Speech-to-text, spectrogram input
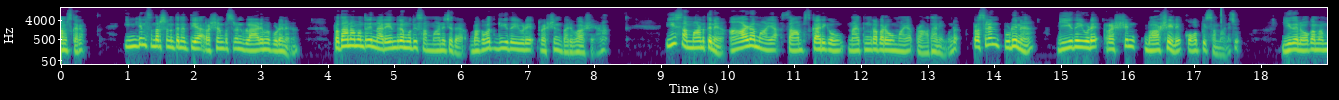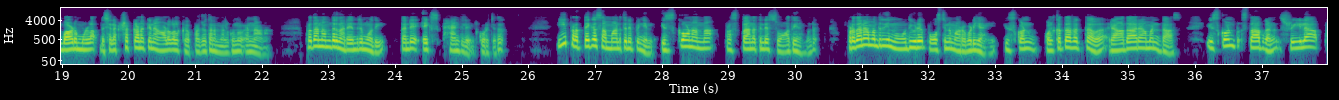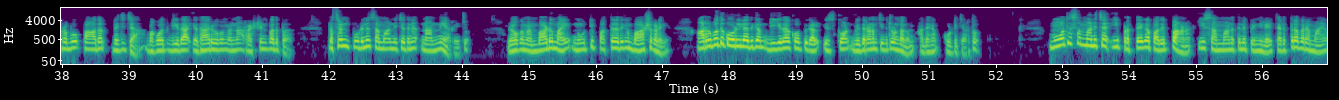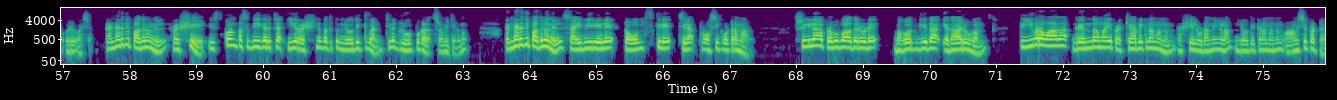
നമസ്കാരം. ഇന്ത്യൻ സന്ദർശനത്തിനെത്തിയ Russian president Vladimir പുടിന് പ്രധാനമന്ത്രി നരേന്ദ്രമോദി സമ്മാനിച്ചത് ഭഗവത്ഗീതയുടെ റഷ്യൻ പരിഭാഷയാണ്. ഈ സമ്മാനത്തിന് ആഴമായ സാംസ്കാരികവും നയതന്ത്രപരവുമായ പ്രാധാന്യമുണ്ട്. പ്രസിഡന്റ് പുടിന് ഗീതയുടെ റഷ്യൻ ഭാഷയിലെ കോപ്പി സമ്മാനിച്ചു. ഗീത ലോകമെമ്പാടുമുള്ള ദശലക്ഷക്കണക്കിന് ആളുകൾക്ക് പ്രചോദനം നൽകുന്നു എന്നാണ് പ്രധാനമന്ത്രി നരേന്ദ്രമോദി തന്റെ എക്സ് ഹാൻഡിലിൽ കുറിച്ചത്. ഈ പ്രത്യേക സമ്മാനത്തിന് പിന്നിൽ ഇസ്കോൺ എന്ന പ്രസ്ഥാനത്തിന്റെ സ്വാധീനമുണ്ട്. പ്രധാനമന്ത്രി മോദിയുടെ പോസ്റ്റിന് മറുപടിയായി ഇസ്കോൺ കൊൽക്കത്ത വക്താവ് രാധാരാമൻ ദാസ് ഇസ്കോൺ സ്ഥാപകൻ ശ്രീല പ്രഭു പാദർ രചിച്ച ഭഗവത്ഗീത യഥാരൂപം എന്ന റഷ്യൻ പതിപ്പ് പ്രസിഡന്റ് പുടിന് സമ്മാനിച്ചതിന് നന്ദി അറിയിച്ചു. ലോകമെമ്പാടുമായി നൂറ്റി പത്തിലധികം ഭാഷകളിൽ അറുപത് കോടിയിലധികം ഗീതാ കോപ്പികൾ ഇസ്കോൺ വിതരണം ചെയ്തിട്ടുണ്ടെന്നും അദ്ദേഹം കൂട്ടിച്ചേർത്തു. മോദി സമ്മാനിച്ച ഈ പ്രത്യേക പതിപ്പാണ് ഈ സമ്മാനത്തിന് പിന്നിലെ ചരിത്രപരമായ ഒരു വശം. രണ്ടായിരത്തി പതിനൊന്നിൽ റഷ്യയിൽ ഇസ്കോൺ പ്രസിദ്ധീകരിച്ച ഈ റഷ്യൻ പതിപ്പ് നിരോധിക്കുവാൻ ചില ഗ്രൂപ്പുകൾ ശ്രമിച്ചിരുന്നു. രണ്ടായിരത്തി പതിനൊന്നിൽ സൈബീരിയയിലെ ടോംസ്കിലെ ചില പ്രോസിക്യൂട്ടർമാർ ശ്രീല പ്രഭുപാദരുടെ ഭഗവത്ഗീത യഥാരൂപം തീവ്രവാദ ഗ്രന്ഥമായി പ്രഖ്യാപിക്കണമെന്നും റഷ്യയിൽ ഉടനീളം നിരോധിക്കണമെന്നും ആവശ്യപ്പെട്ട്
